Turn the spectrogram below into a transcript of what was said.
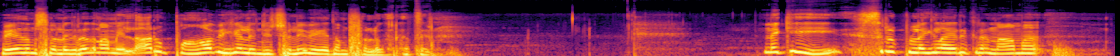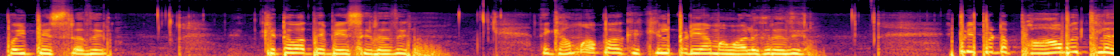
வேதம் சொல்லுகிறது. நாம் எல்லாரும் பாவிகள் என்று சொல்லி வேதம் சொல்லுகிறது. இன்னைக்கு சிறு பிள்ளைகளாக இருக்கிற நாம் பொய் பேசுகிறது கெட்ட வார்த்தை பேசுகிறது இன்றைக்கி அம்மா அப்பாவுக்கு கீழ்ப்படியாமல் வாழுகிறது. இப்படிப்பட்ட பாவத்தில்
